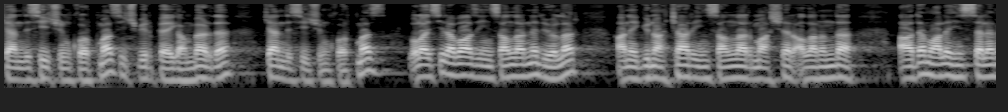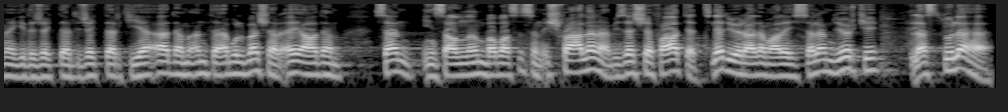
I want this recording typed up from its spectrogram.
kendisi için korkmaz. Hiçbir peygamber de kendisi için korkmaz. Dolayısıyla bazı insanlar ne diyorlar? Hani günahkar insanlar mahşer alanında Adem aleyhisselame gidecekler diyecekler ki ya Adem ente ebul beşer ey Adem sen insanlığın babasısın işfa'lena bize şefaat et. Ne diyor Adem aleyhisselam diyor ki lestu leha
